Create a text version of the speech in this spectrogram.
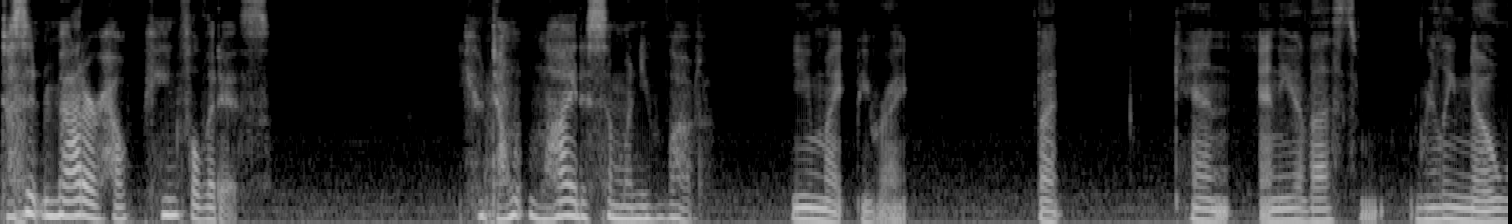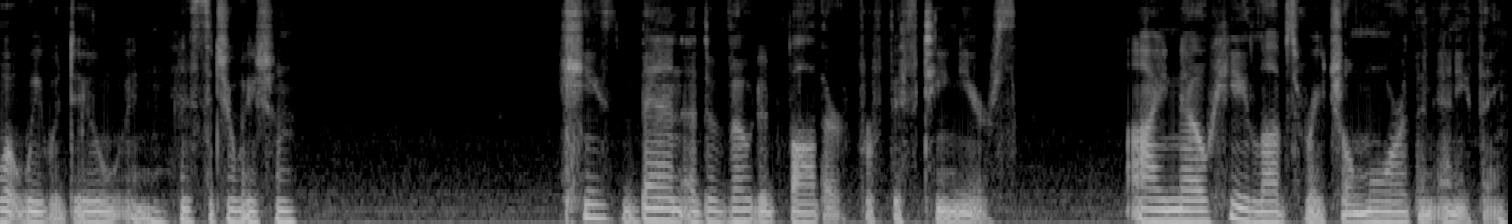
Doesn't matter how painful it is. You don't lie to someone you love. You might be right. But can any of us really know what we would do in his situation? He's been a devoted father for 15 years. I know he loves Rachel more than anything.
